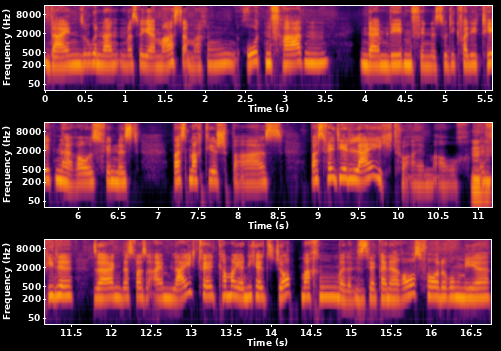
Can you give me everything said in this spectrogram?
deinen sogenannten, was wir ja im Master machen, roten Faden in deinem Leben findest, so die Qualitäten herausfindest, was macht dir Spaß, was fällt dir leicht vor allem auch. Mhm. Weil viele sagen, das, was einem leicht fällt, kann man ja nicht als Job machen, weil dann ist es ja keine Herausforderung mehr.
